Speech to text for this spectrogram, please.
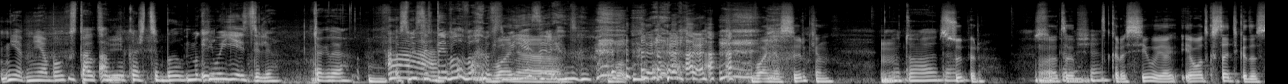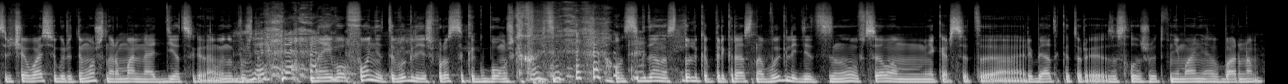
Нет, не был, кстати. А мне кажется, был... Мы к нему ездили тогда. А. В смысле, ты был в к нему ездили? Ваня Сыркин. Ну да, да. Супер. Супер это вообще. красиво. Я, я вот, кстати, когда встречаю Васю, говорю, ты можешь нормально одеться? Когда, ну, потому что на его фоне ты выглядишь просто как бомж какой-то. Он всегда настолько прекрасно выглядит. Ну, в целом, мне кажется, это ребята, которые заслуживают внимания в барном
